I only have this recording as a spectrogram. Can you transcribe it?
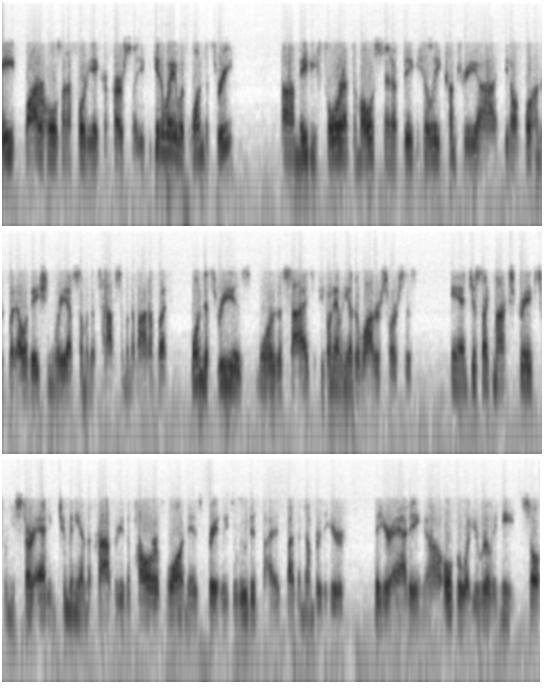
eight water holes on a 40 acre parcel. You can get away with one to three, uh, maybe four at the most in a big hilly country, uh, you know, 400 foot elevation where you have some on the top, some on the bottom. But one to three is more the size if you don't have any other water sources. And just like mock scrapes, when you start adding too many on the property, the power of one is greatly diluted by, by the number that you're that you're adding uh, over what you really need. So,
